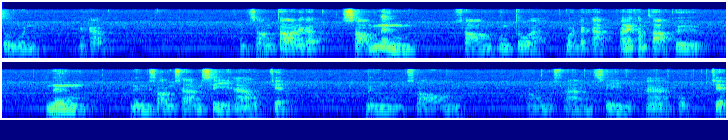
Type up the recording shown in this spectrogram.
ศูนย์นะครับสองต่อนะครับสองหนึ่งสองวงตัวหมดแล้วครับเพราะฉะนั้นคำตอบคือหนึ่งหนึ่งสองสามสี่ห้าหกเจ็ด หนึ่งสองสองสามสี่ห้าหกเจ็ด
